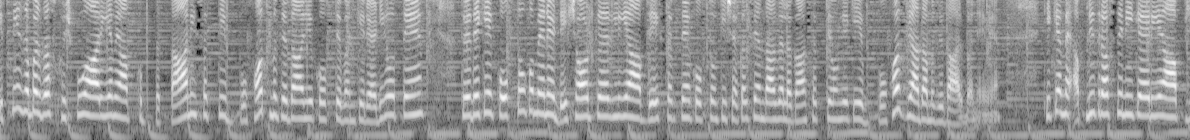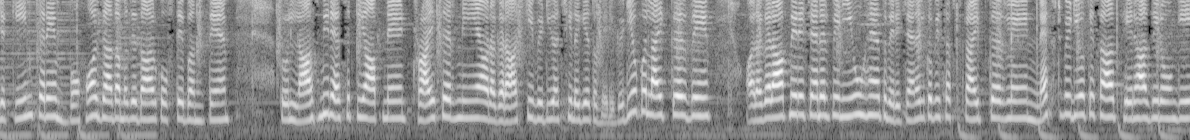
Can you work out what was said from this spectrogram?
इतनी ज़बरदस्त खुशबू आ रही है, मैं आपको बता नहीं सकती। बहुत मज़ेदार ये कोफ्ते बन के रेडी होते हैं। तो ये देखिए, कोफ्तों को मैंने डिश आउट कर लिया। आप देख सकते हैं, कोफ्तों की शक्ल से अंदाज़ा लगा सकते होंगे कि ये बहुत ज़्यादा मज़ेदार बने हुए हैं। ठीक है, मैं अपनी तरफ़ से नहीं कह रही है, आप यकीन करें, बहुत ज़्यादा मज़ेदार कोफ्ते बनते हैं। तो लाजमी रेसिपी आपने ट्राई करनी है और अगर आज की वीडियो अच्छी लगे तो मेरी वीडियो को लाइक कर दें। और अगर आप मेरे चैनल पे न्यू हैं तो मेरे चैनल को भी सब्सक्राइब कर लें। नेक्स्ट वीडियो के साथ फिर हाजिर होंगी।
